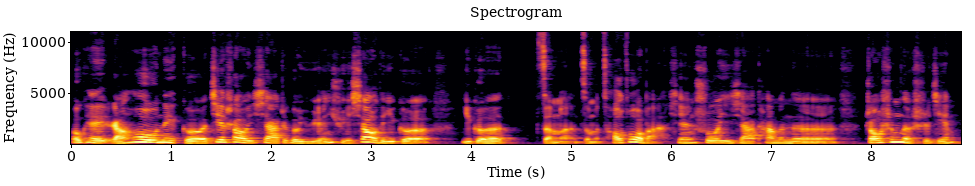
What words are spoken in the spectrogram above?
OK，然后那个介绍一下这个语言学校的一个一个。怎么怎么操作吧？先说一下他们的招生的时间。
